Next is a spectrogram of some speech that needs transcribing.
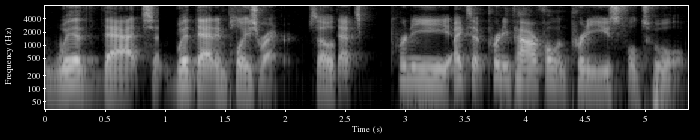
with that with that employee's record. So that's pretty makes it pretty powerful and pretty useful tool.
